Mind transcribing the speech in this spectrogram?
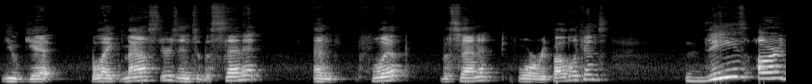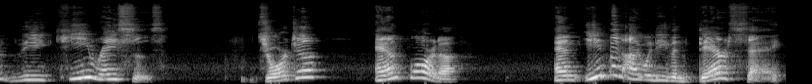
you get Blake Masters into the Senate, and flip the Senate for Republicans. These are the key races. Georgia and Florida and even, I would even dare say,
